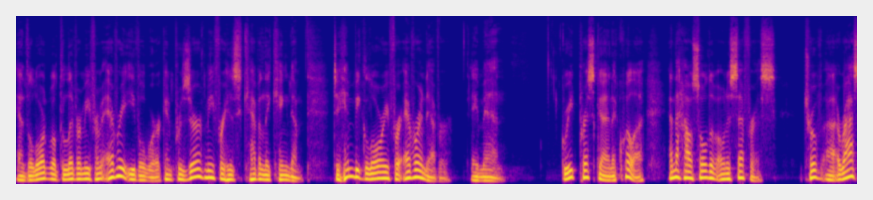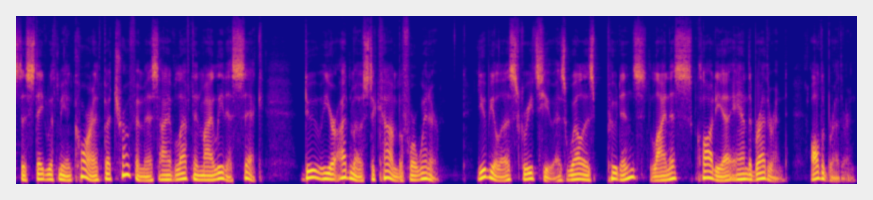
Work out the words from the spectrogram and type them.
And the Lord will deliver me from every evil work and preserve me for his heavenly kingdom. To him be glory for ever and ever. Amen. Greet Prisca and Aquila and the household of Onesiphorus. Uh, Erastus stayed with me in Corinth, but Trophimus I have left in Miletus sick. Do your utmost to come before winter. Eubulus greets you, as well as Pudens, Linus, Claudia, and the brethren, all the brethren.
